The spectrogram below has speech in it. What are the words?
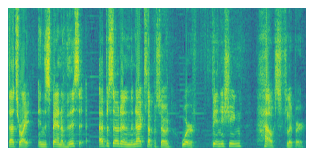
That's right. In the span of this episode and in the next episode, we're finishing House Flipper.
